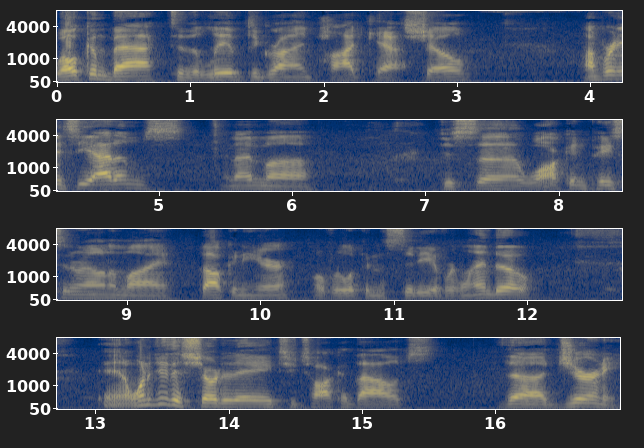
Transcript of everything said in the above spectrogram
Welcome back to the Live to Grind podcast show. I'm Brandon T. Adams, and I'm uh, just uh, walking, pacing around on my balcony here, overlooking the city of Orlando. And I want to do this show today to talk about the journey,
